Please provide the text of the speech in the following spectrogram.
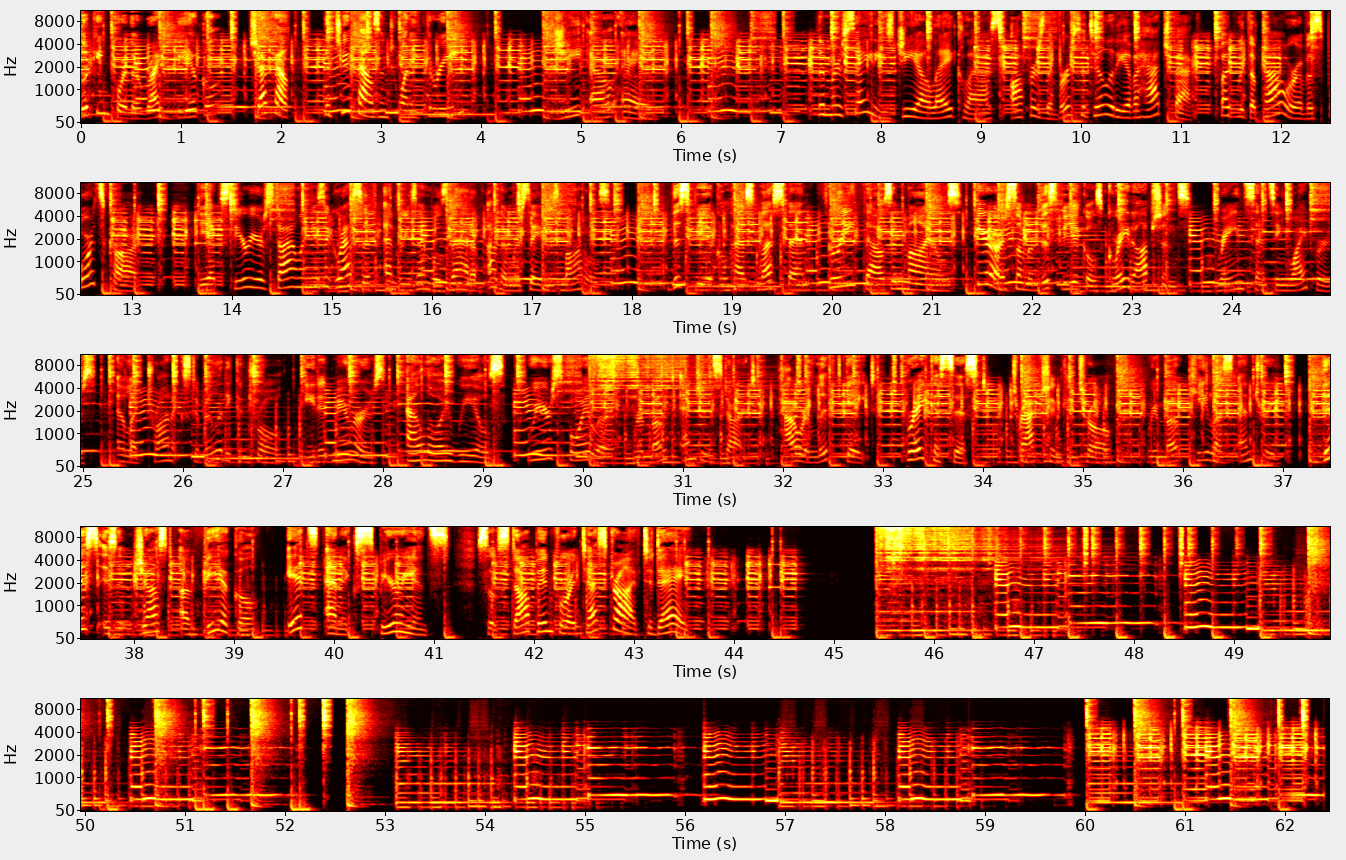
Looking for the right vehicle? Check out the 2023 GLA. The Mercedes GLA class offers the versatility of a hatchback, but with the power of a sports car. The exterior styling is aggressive and resembles that of other Mercedes models. This vehicle has less than 3,000 miles. Here are some of this vehicle's great options. Rain sensing wipers, electronic stability control, heated mirrors, alloy wheels, rear spoiler, remote engine start, power lift gate, brake assist, traction control, remote keyless entry. This isn't just a vehicle, it's an experience. So stop in for a test drive today.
